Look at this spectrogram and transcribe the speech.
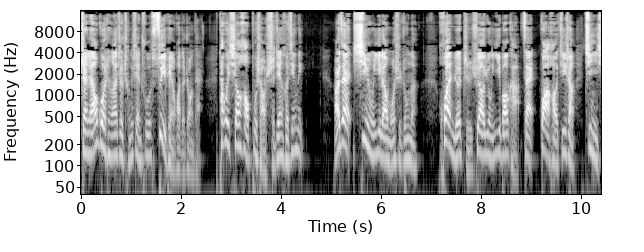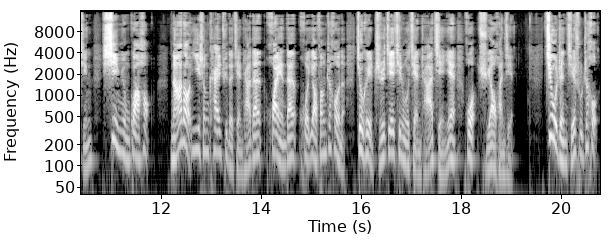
诊疗过程啊，就呈现出碎片化的状态，它会消耗不少时间和精力。而在信用医疗模式中呢，患者只需要用医保卡在挂号机上进行信用挂号，拿到医生开具的检查单、化验单或药方之后呢，就可以直接进入检查、检验或取药环节。就诊结束之后，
